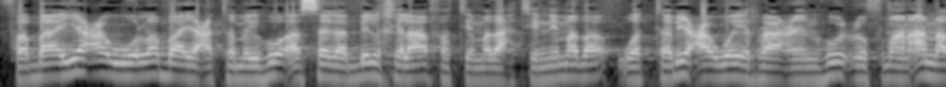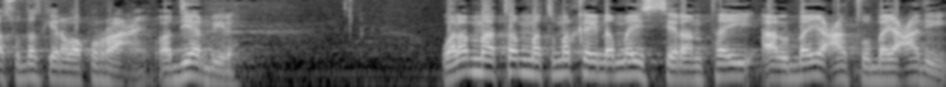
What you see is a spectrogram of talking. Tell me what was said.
Fa baayaca wuu la baayactamay hu asaga bilkhilaafati madaxtinimada wa tabica way raaceen hu cuhmaan annaasu dadkiina waa ku raaceen. Waa diyaar biira walamaa tamat markay dhammaystirantay albaycatu baycadii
